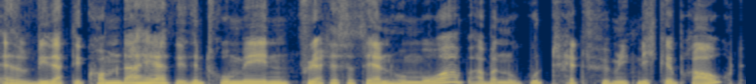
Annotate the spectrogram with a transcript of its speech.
Also, wie gesagt, die kommen daher, sie sind Rumänen. Vielleicht ist es ja ein Humor, aber nur gut, hätte es für mich nicht gebraucht.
